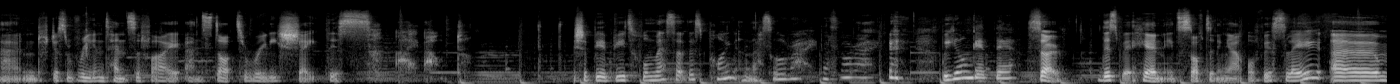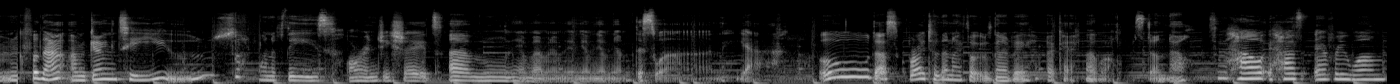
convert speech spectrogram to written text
and just re-intensify and start to really shape this eye out. It should be a beautiful mess at this point and that's all right, that's all right. we gonna get there. So this bit here needs softening out, obviously. Um, for that, I'm going to use one of these orangey shades. Um, yum, yum, yum, this one, yeah. Oh, that's brighter than I thought it was gonna be. Okay, oh well, it's done now. So how has everyone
